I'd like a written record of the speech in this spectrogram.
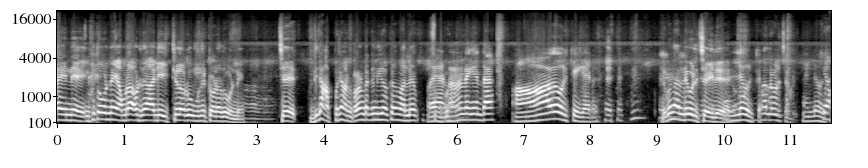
അതന്നെ എനിക്ക് തോന്നുന്നേ നമ്മൾ അവിടുന്ന് ആ ലൈറ്റുള്ള റൂമിൽ നിന്ന് ഇട്ടോണത് തോന്നുന്നേ. ചേ ഇതിന് അപ്പന അണ്ടറുണ്ടെങ്കിലൊക്കെ നല്ല വേണമെന്നുണ്ടെങ്കിൽ എന്താ? ആകെ വിളിച്ചേക്കാരം. ഇപ്പൊ നല്ല വിളിച്ചായില്ലേ? നല്ല വിളിച്ച. നല്ല വെളിച്ചുണ്ട്. നല്ല വിളിച്ച.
